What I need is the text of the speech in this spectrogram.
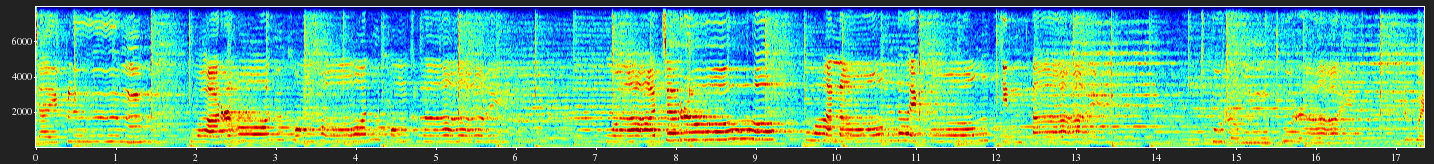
ใจปลื้มว่าร้อนคงทอนคงคลาย กว่าจะรู้ ว่าน้องได้ของกินตาย ทุรนทุราย ด้วย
